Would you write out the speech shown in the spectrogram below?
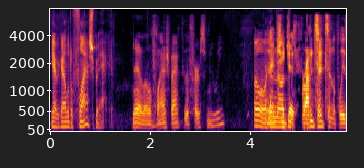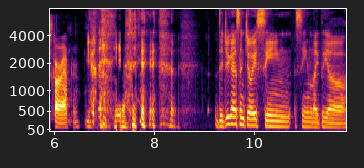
Yeah, we got a little flashback. Yeah, a little flashback to the first movie, Oh, and and, then she uh, did- just runs into the police car after. Yeah. yeah. Did you guys enjoy seeing seeing like the uh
